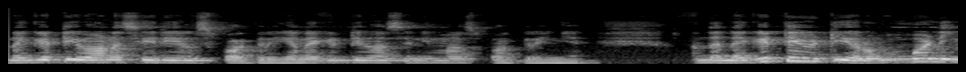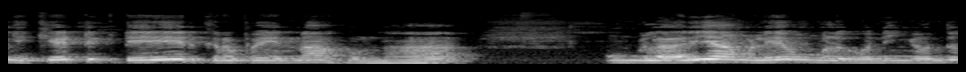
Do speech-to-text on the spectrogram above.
நெகட்டிவான சீரியல்ஸ் பார்க்குறீங்க. நெகட்டிவா சினிமாஸ் பார்க்குறீங்க. அந்த நெகட்டிவிட்டியை ரொம்ப நீங்க கேட்டுக்கிட்டே இருக்கிறப்ப என்ன ஆகும்னா, உங்களை அறியாமலே உங்களுக்கு நீங்க வந்து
